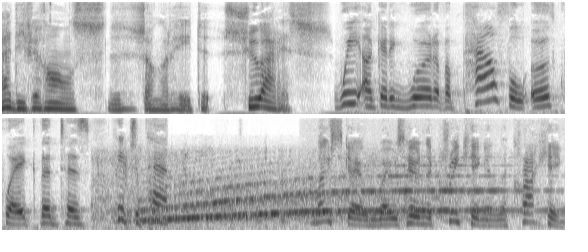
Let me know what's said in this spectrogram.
Ta Différence, de zanger heette Suarez. We are getting word of a powerful earthquake that has hit Japan. Most scary anyway was hearing the creaking and the cracking.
